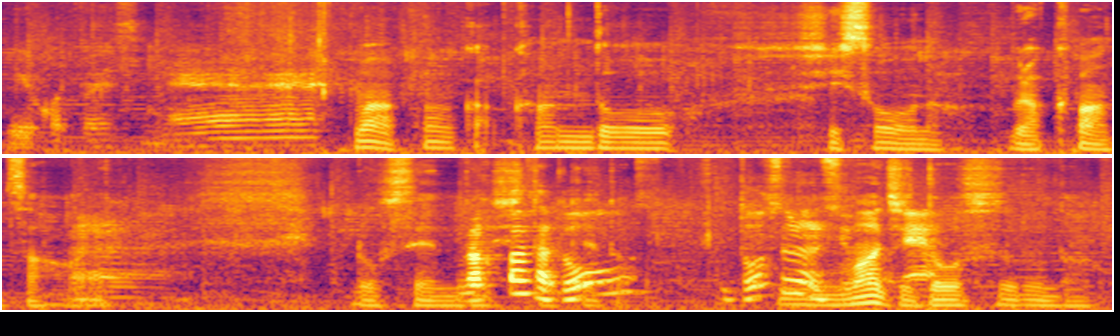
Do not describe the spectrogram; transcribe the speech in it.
ということですね。まあなんか感動しそうなブラックパンサーはね、路線うん、でブラックパンサーどどうどうするんですよ、ね、マジどうするんだろう。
